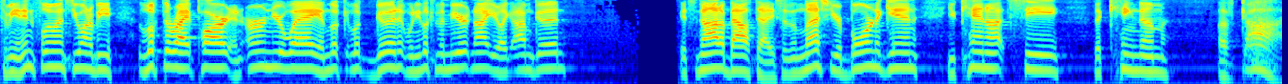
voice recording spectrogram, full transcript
to be an influence. You want to be look the right part and earn your way and look, look good. When you look in the mirror at night, you're like, I'm good. It's not about that. He says, unless you're born again, you cannot see the kingdom of God.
